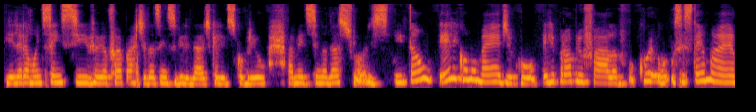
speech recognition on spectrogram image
e ele era muito sensível, e foi a partir da sensibilidade que ele descobriu a medicina das flores. Então, ele como médico, ele próprio fala, o, o sistema é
